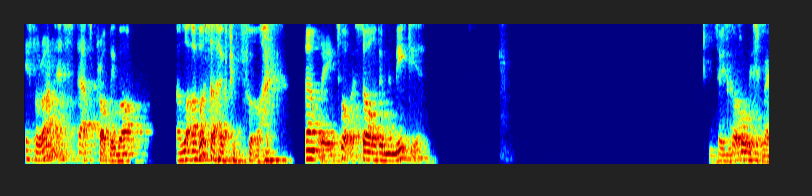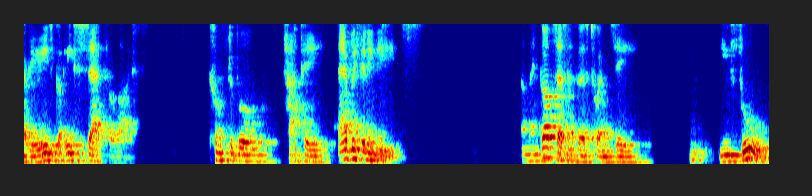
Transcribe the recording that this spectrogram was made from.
If we're honest, that's probably what a lot of us are hoping for, aren't we? It's what we're sold in the media. And so he's got all this ready. He's got he's set for life. Comfortable, happy, everything he needs. And then God says in verse 20, You fool.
